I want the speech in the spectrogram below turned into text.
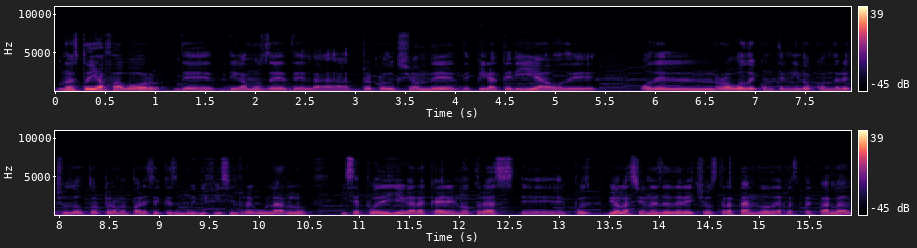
No estoy a favor de, digamos, de, la reproducción de, piratería o de o del robo de contenido con derechos de autor, pero me parece que es muy difícil regularlo y se puede llegar a caer en otras eh, pues violaciones de derechos tratando de respetar las,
